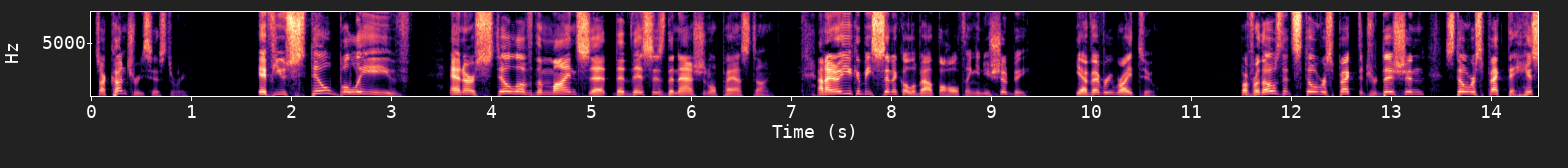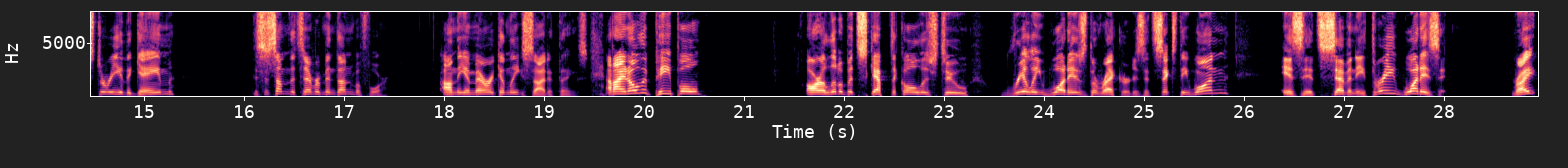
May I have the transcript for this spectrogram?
it's our country's history. If you still believe and are still of the mindset that this is the national pastime. And I know you can be cynical about the whole thing, and you should be. You have every right to. But for those that still respect the tradition, still respect the history of the game, this is something that's never been done before on the American League side of things. And I know that people are a little bit skeptical as to really what is the record. Is it 61? Is it 73? What is it? Right?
